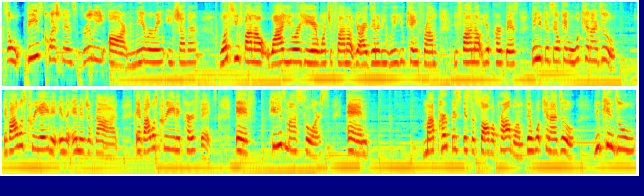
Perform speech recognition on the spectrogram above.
So, these questions really are mirroring each other. Once you find out why you're here, once you find out your identity, where you came from, you find out your purpose, then you can say, okay, well, what can I do? If I was created in the image of God, if I was created perfect, if He's my source and my purpose is to solve a problem, then what can I do? You can do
